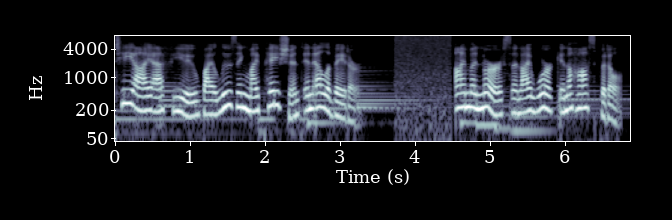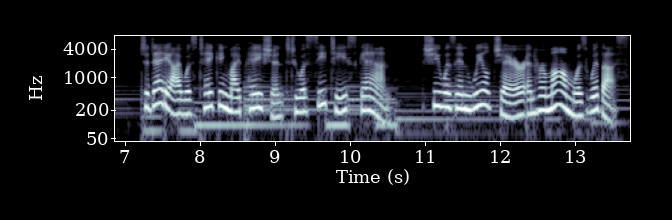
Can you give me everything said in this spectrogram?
TIFU by losing my patient in elevator. I'm a nurse and I work in a hospital. Today I was taking my patient to a CT scan. She was in wheelchair and her mom was with us.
